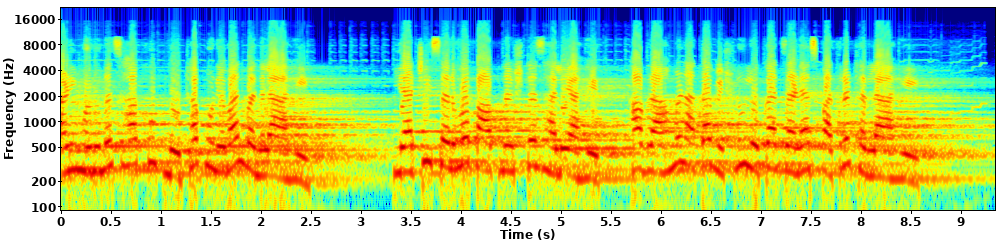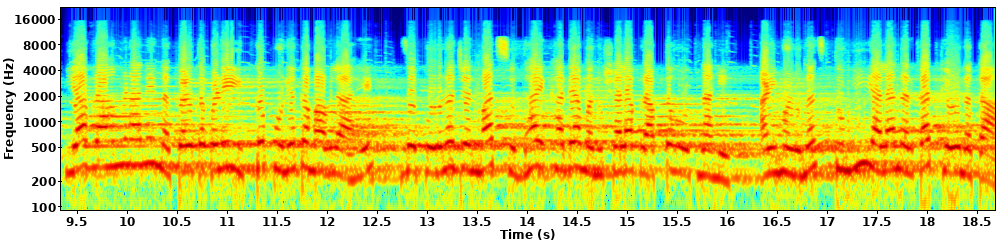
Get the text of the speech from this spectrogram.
आणि म्हणूनच हा खूप मोठा पुण्यवान बनला आहे. याची सर्व पाप नष्ट झाले आहेत. हा ब्राह्मण आता विष्णू लोकात जाण्यास पात्र ठरला आहे. या ब्राह्मणाने नकळतपणे इतकं पुण्य कमावलं आहे जे पूर्ण जन्मात सुद्धा एखाद्या मनुष्याला प्राप्त होत नाही आणि म्हणूनच तुम्ही याला नरकात ठेवू नका.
